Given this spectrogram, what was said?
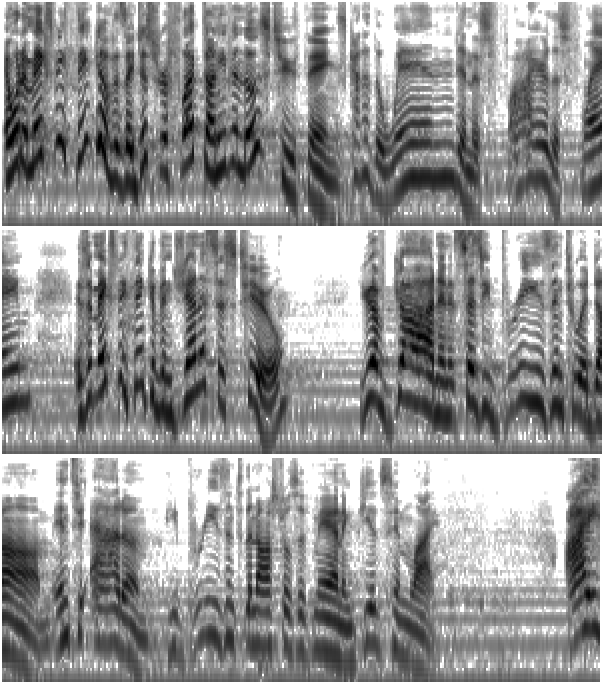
And what it makes me think of as I just reflect on even those two things, kind of the wind and this fire, this flame, is it makes me think of in Genesis 2, you have God, and it says he breathes into Adam, into Adam. He breathes into the nostrils of man and gives him life. I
